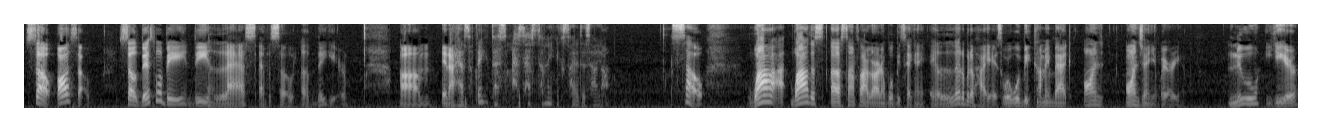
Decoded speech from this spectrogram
So also, so this will be the last episode of the year. Um, and I have something to, I have something excited to tell y'all. So, while while this uh, sunflower garden will be taking a little bit of hiatus, we will be coming back on on January, new year,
